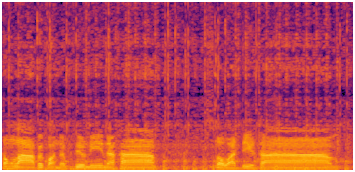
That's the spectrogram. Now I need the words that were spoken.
ต้องลาไปก่อนในเพียงนี้นะครับ สวัสดีครับ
